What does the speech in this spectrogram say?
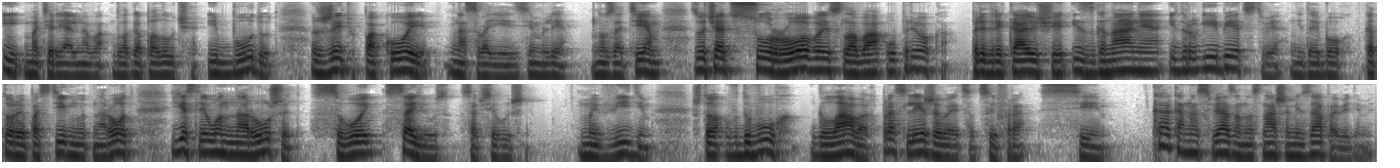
и материального благополучия и будут жить в покое на своей земле. Но затем звучат суровые слова упрека, предрекающие изгнание и другие бедствия, не дай бог, которые постигнут народ, если он нарушит свой союз со Всевышним. Мы видим, что в двух главах прослеживается цифра 7. Как она связана с нашими заповедями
